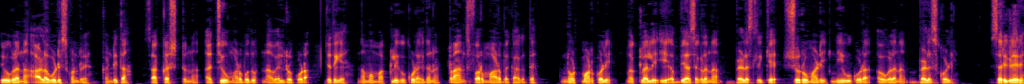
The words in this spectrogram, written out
ಇವುಗಳನ್ನು ಅಳವಡಿಸ್ಕೊಂಡ್ರೆ ಖಂಡಿತ ಸಾಕಷ್ಟನ್ನು ಅಚೀವ್ ಮಾಡ್ಬೋದು ನಾವೆಲ್ಲರೂ ಕೂಡ. ಜೊತೆಗೆ ನಮ್ಮ ಮಕ್ಕಳಿಗೂ ಕೂಡ ಇದನ್ನು ಟ್ರಾನ್ಸ್ಫರ್ ಮಾಡಬೇಕಾಗುತ್ತೆ. ನೋಟ್ ಮಾಡ್ಕೊಳ್ಳಿ. ಮಕ್ಕಳಲ್ಲಿ ಈ ಅಭ್ಯಾಸಗಳನ್ನು ಬೆಳೆಸಲಿಕ್ಕೆ ಶುರು ಮಾಡಿ. ನೀವು ಕೂಡ ಅವುಗಳನ್ನು ಬೆಳೆಸ್ಕೊಳ್ಳಿ. ಸರಿಗಳೇರಿ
